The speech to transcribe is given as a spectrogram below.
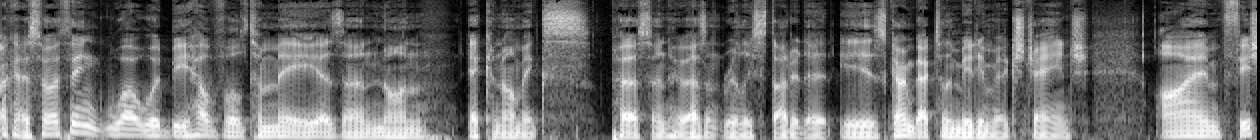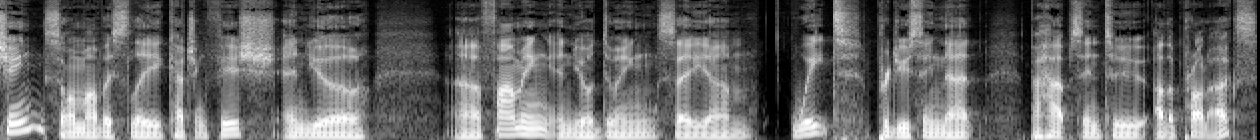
Okay, so I think what would be helpful to me as a non economics person who hasn't really studied it is going back to the medium of exchange. I'm fishing, so I'm obviously catching fish, and you're uh, farming and you're doing, say, um, wheat, producing that perhaps into other products.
